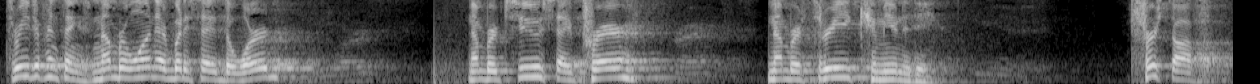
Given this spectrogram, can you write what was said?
Three different things. Number one, everybody say the Word. Number two, say prayer. Number three, community. First off,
